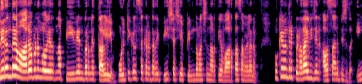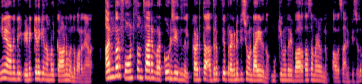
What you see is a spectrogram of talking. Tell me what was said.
നിരന്തരം ആരോപണങ്ങൾ ഉയർന്ന പി വി അൻവറിനെ തള്ളിയും പൊളിറ്റിക്കൽ സെക്രട്ടറി പി ശശിയെ പിന്തുണച്ച് നടത്തിയ വാർത്താ സമ്മേളനം മുഖ്യമന്ത്രി പിണറായി വിജയൻ അവസാനിപ്പിച്ചത്. ഇങ്ങനെയാണെങ്കിൽ ഇടയ്ക്കിടയ്ക്ക് നമ്മൾ കാണുമെന്ന് പറഞ്ഞാണ്. അൻവർ ഫോൺ സംസാരം റെക്കോർഡ് ചെയ്തതിൽ കടുത്ത അതൃപ്തി പ്രകടിപ്പിച്ചുകൊണ്ടായിരുന്നു മുഖ്യമന്ത്രി വാർത്താ സമ്മേളനം അവസാനിപ്പിച്ചത്.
